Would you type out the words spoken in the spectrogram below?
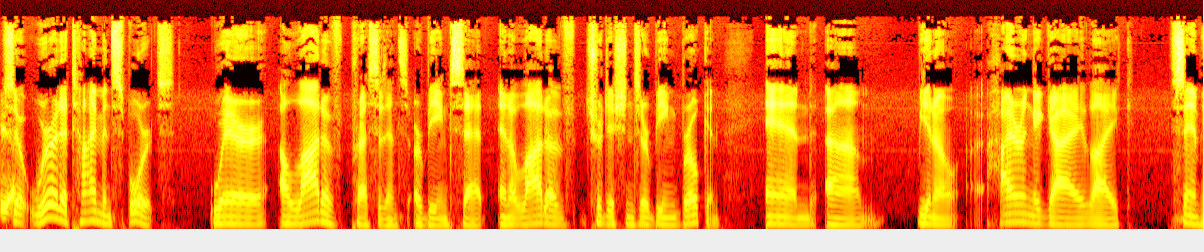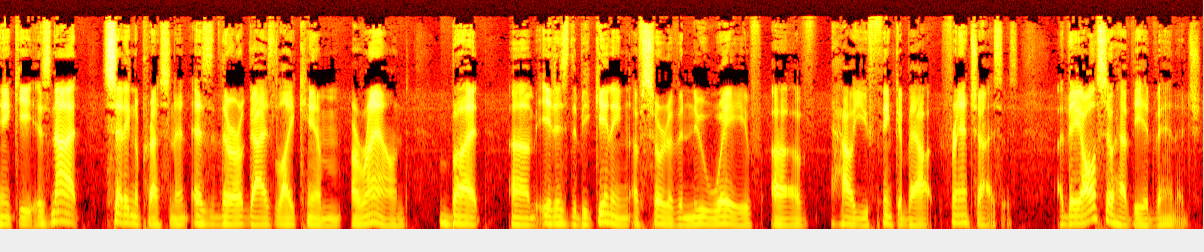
Yeah. So we're at a time in sports where a lot of precedents are being set and a lot of traditions are being broken, and um, you know, hiring a guy like Sam Hinkie is not setting a precedent, as there are guys like him around, but um, it is the beginning of sort of a new wave of how you think about franchises. Uh, they also have the advantage,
